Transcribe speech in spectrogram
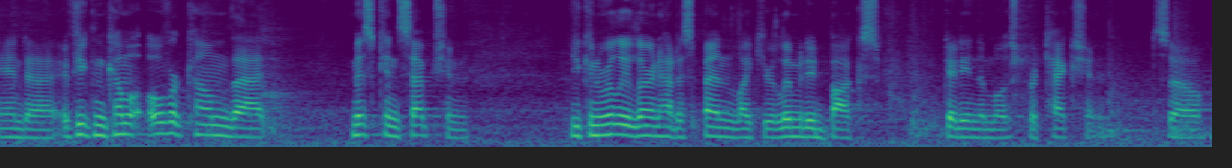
And uh, if you can come overcome that misconception, you can really learn how to spend like your limited bucks getting the most protection. So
